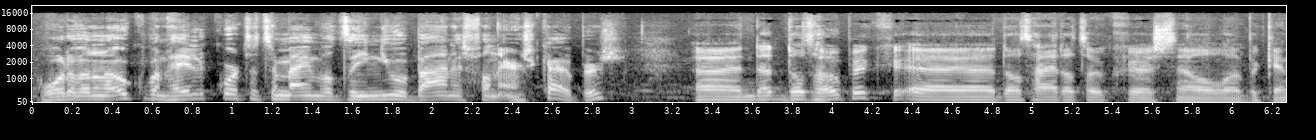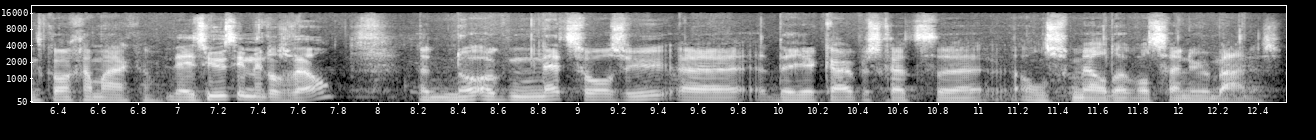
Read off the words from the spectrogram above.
Horen we dan ook op een hele korte termijn wat die nieuwe baan is van Ernst Kuipers? Dat, dat, hoop ik, dat hij dat ook snel bekend kan gaan maken. Weet u het inmiddels wel? ook net zoals u, de heer Kuipers gaat ons melden wat zijn nieuwe baan is.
